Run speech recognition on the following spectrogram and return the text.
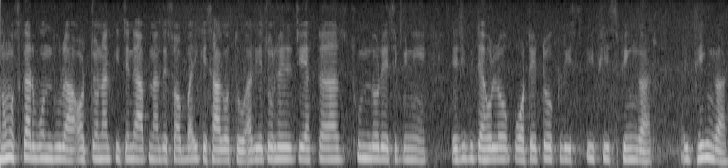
নমস্কার বন্ধুরা, অর্চনার কিচেনে আপনাদের সবাইকে স্বাগত। আজকে চলে এসেছি একটা সুন্দর রেসিপি নিয়ে। রেসিপিটা হলো পটেটো ক্রিস্পি ফিশ ফিঙ্গার এই ফিঙ্গার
